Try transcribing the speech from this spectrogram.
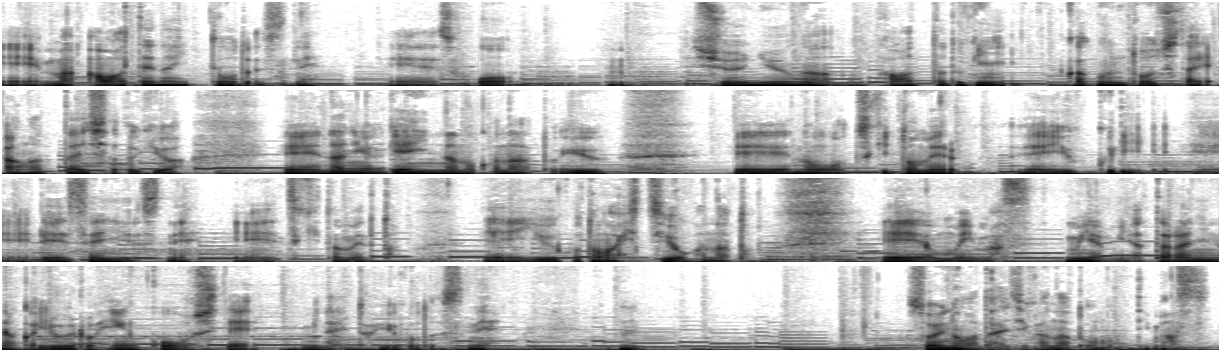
えー、まあ、慌てないってことですね。えー、そこ、収入が変わった時にガクンと落ちたり上がったりした時は、えー、何が原因なのかなという、えー、のを突き止める、えゆっくり、え冷静にですね、え突き止めると、えいうことが必要かなと、え思います。むやみやたらになんかいろいろ変更してみないということですね。うん。そういうのが大事かなと思っています。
